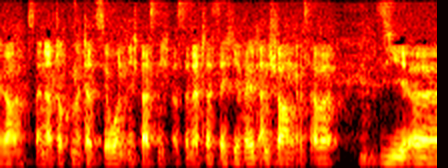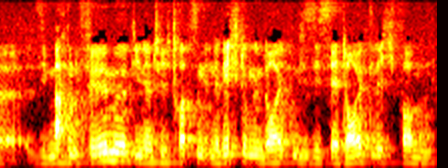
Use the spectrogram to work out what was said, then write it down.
ja, seiner Dokumentation. Ich weiß nicht, was seine tatsächliche Weltanschauung ist, aber sie, äh, sie machen Filme, die natürlich trotzdem in Richtungen deuten, die sich sehr deutlich vom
